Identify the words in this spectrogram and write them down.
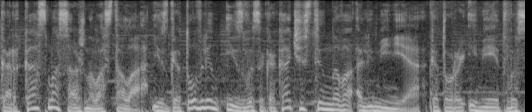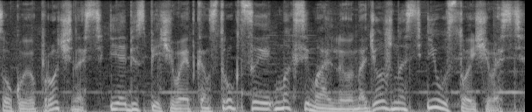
Каркас массажного стола изготовлен из высококачественного алюминия, который имеет высокую прочность и обеспечивает конструкции максимальную надежность и устойчивость.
